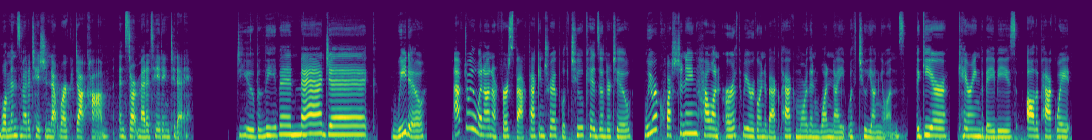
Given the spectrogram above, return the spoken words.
womensmeditationnetwork.com and start meditating today. Do you believe in magic? We do. After we went on our first backpacking trip with two kids under two, we were questioning how on earth we were going to backpack more than one night with two young ones. The gear, carrying the babies, all the pack weight,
